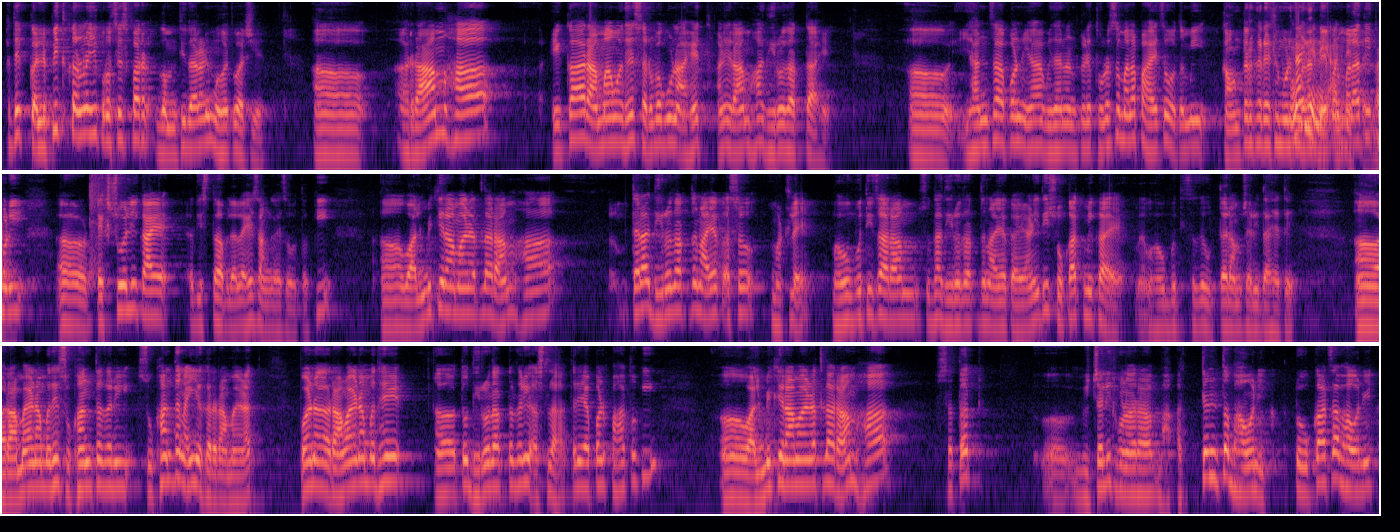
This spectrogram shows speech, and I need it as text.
ते कल्पित करणं ही प्रोसेस फार गमतीदार आणि महत्त्वाची आहे. राम हा एका रामामध्ये सर्व गुण आहेत आणि राम हा धीरोदात्त आहे. ह्यांचं आपण ह्या विधानांकडे थोडंसं मला पाहायचं होतं. मी काउंटर करायचं म्हणून पण मला ती थोडी टेक्स्च्युअली काय दिसतं आपल्याला हे सांगायचं होतं की वाल्मिकी रामायणातला राम हा त्याला धीरोदात्त नायक असं म्हटलंय. भवभूतीचा राम सुद्धा धीरोदात्त नायक आहे आणि ती शोकात्मिका आहे. भवभूतीचं जे उत्तर रामचरित आहे ते. रामायणामध्ये सुखांत जरी सुखांत नाही आहे खरं रामायणात पण रामायणामध्ये तो धीरोदात्त जरी असला तरी आपण पाहतो की वाल्मिकी रामायणातला राम हा सतत विचलित होणारा भा अत्यंत भावनिक टोकाचा भावनिक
